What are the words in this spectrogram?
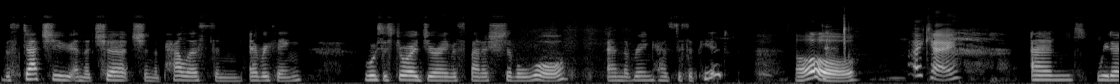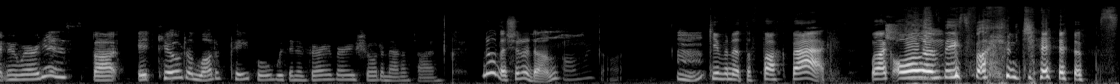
the statue and the church and the palace and everything was destroyed during the Spanish Civil War, and the ring has disappeared. Oh. Okay. And we don't know where it is, but it killed a lot of people within a very, very short amount of time. No, they should have done. Oh my god. Given it the fuck back. Like all of these fucking gems.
